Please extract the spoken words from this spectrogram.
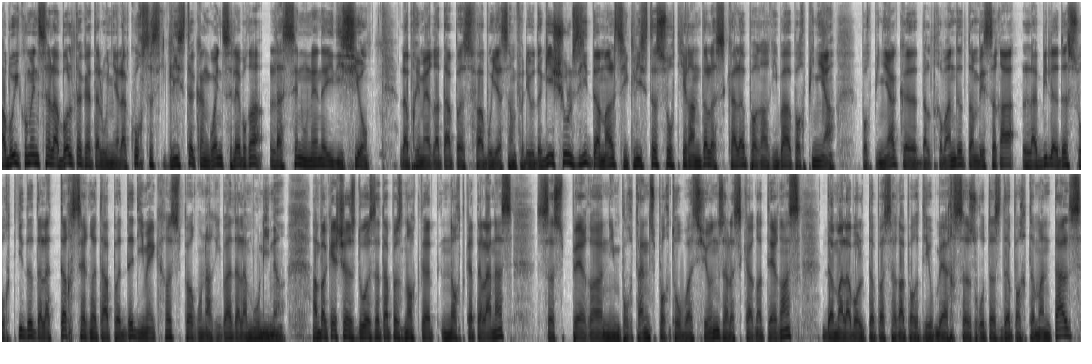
Avui comença la Volta a Catalunya, la cursa ciclista que enguany celebra la 101a edició. La primera etapa es fa avui a Sant Feliu de Guíxols i demà els ciclistes sortiran de l'escala per arribar a Perpinyà. Perpinyà, que d'altra banda també serà la vila de sortida de la tercera etapa de dimecres per una arribada a la Molina. Amb aquestes dues etapes nord-catalanes s'esperen importants perturbacions a les carreteres. Demà la volta passarà per diverses rutes departamentals,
